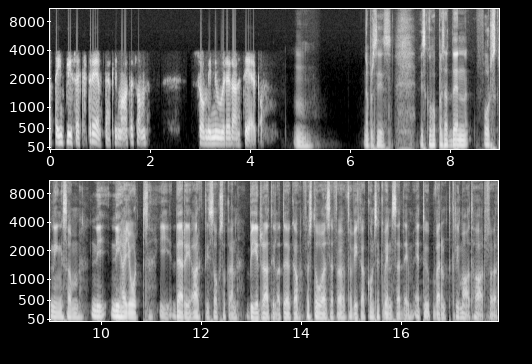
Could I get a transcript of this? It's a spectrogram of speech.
att det inte blir så extremt det här klimatet som, som vi nu redan ser. Då. Mm. Ja, precis. Vi ska hoppas att den forskning som ni, ni har gjort i, där i Arktis också kan bidra till att öka förståelse för, för vilka konsekvenser det, ett uppvärmt klimat har för,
